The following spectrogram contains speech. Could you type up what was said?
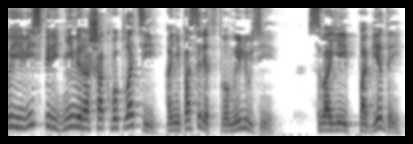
появись перед ними Рошак во плоти, а не посредством иллюзии. Своей победой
